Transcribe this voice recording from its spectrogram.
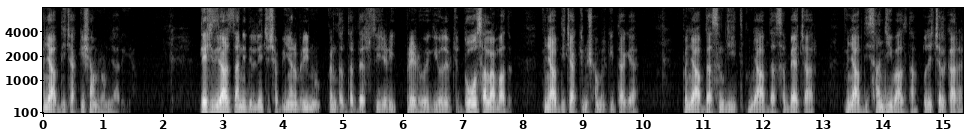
ਪੰਜਾਬ ਦੀ ਚਾਕੀ ਸ਼ਾਮਲ ਹੋਣ ਜਾ ਰਹੀ ਹੈ। ਦੇਸ਼ ਦੀ ਰਾਜਧਾਨੀ ਦਿੱਲੀ 'ਚ 26 ਜਨਵਰੀ ਨੂੰ ਗਣਤੰਤਰ ਦਿਵਸ ਦੀ ਜਿਹੜੀ ਪਰੇਡ ਹੋਏਗੀ, ਉਹਦੇ ਵਿੱਚ 2 ਸਾਲਾਂ ਬਾਅਦ ਪੰਜਾਬ ਦੀ ਚਾਕੀ ਨੂੰ ਸ਼ਾਮਲ ਕੀਤਾ ਗਿਆ। ਪੰਜਾਬ ਦਾ ਸੰਗੀਤ, ਪੰਜਾਬ ਦਾ ਸੱਭਿਆਚਾਰ, ਪੰਜਾਬ ਦੀ ਸਾਂਝੀ ਵਾਲਤਾ, ਉਹਦੇ ਚਲਕਾਰ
